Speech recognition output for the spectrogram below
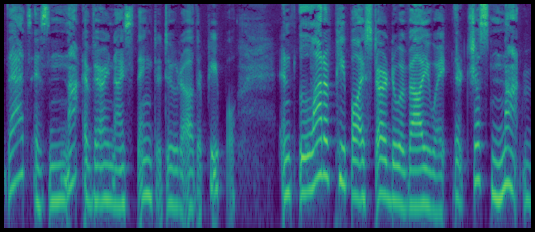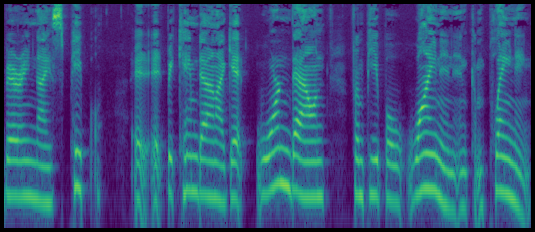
that is not a very nice thing to do to other people. And a lot of people I started to evaluate, they're just not very nice people. It, it became down, I get worn down from people whining and complaining.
